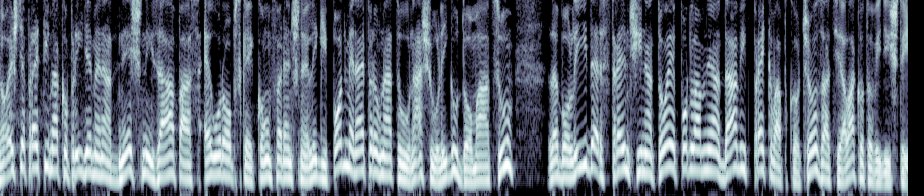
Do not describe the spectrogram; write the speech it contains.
No ešte predtým, ako prídeme na dnešný zápas Európskej konferenčnej ligy, poďme najprv na tú našu ligu domácu, lebo líder z Trenčína to je podľa mňa David Prekvapko. Čo zatiaľ, ako to vidíš ty?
